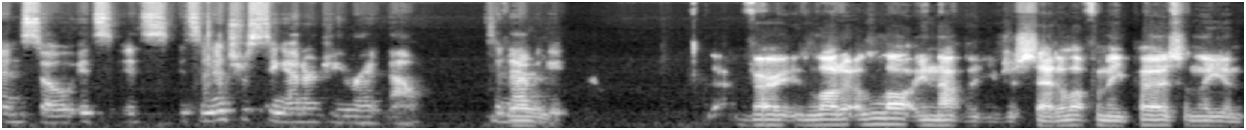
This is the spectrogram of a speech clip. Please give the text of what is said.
and so it's it's it's an interesting energy right now to navigate. very a lot a lot in that that you've just said a lot for me personally and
